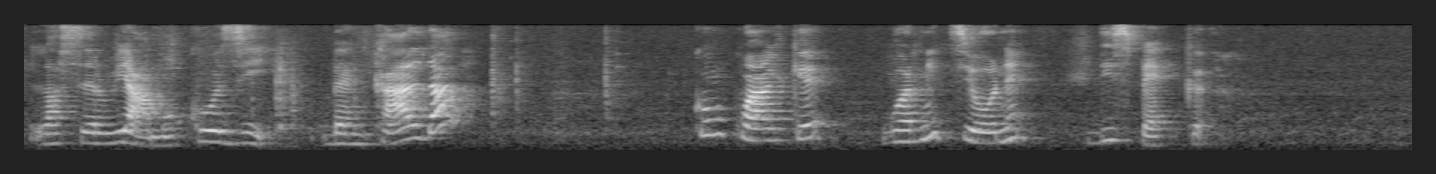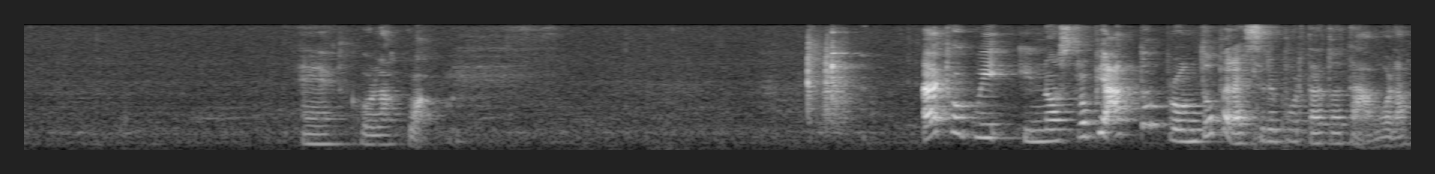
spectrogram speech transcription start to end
La serviamo così ben calda con qualche guarnizione di speck eccola qua ecco qui il nostro piatto pronto per essere portato a tavola.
